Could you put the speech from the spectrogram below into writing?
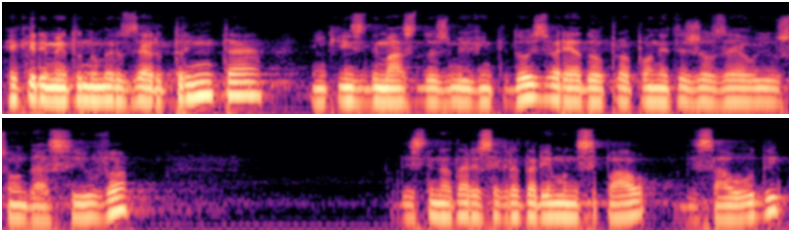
Requerimento número 030, em 15 de março de 2022, vereador proponente José Wilson da Silva, destinatário Secretaria Municipal de Saúde,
